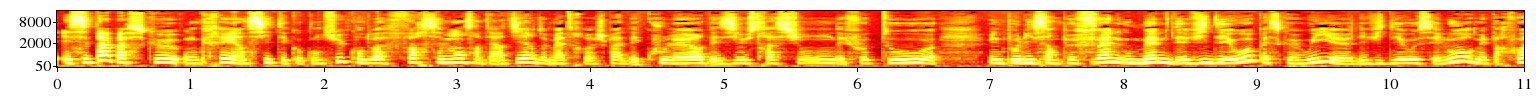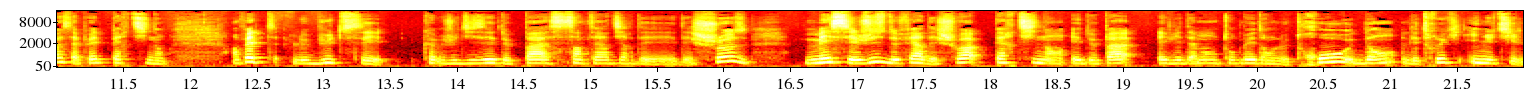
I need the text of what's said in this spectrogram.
Et c'est pas parce qu'on crée un site éco-conçu qu'on doit forcément s'interdire de mettre, je sais pas, des couleurs, des illustrations, des photos, euh, une police un peu fun ou même des vidéos, parce que oui, euh, les vidéos c'est lourd, mais parfois ça peut être pertinent. En fait, le but c'est, comme je disais, de pas s'interdire des choses, mais c'est juste de faire des choix pertinents et de pas évidemment tomber dans le trop, dans les trucs inutiles.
